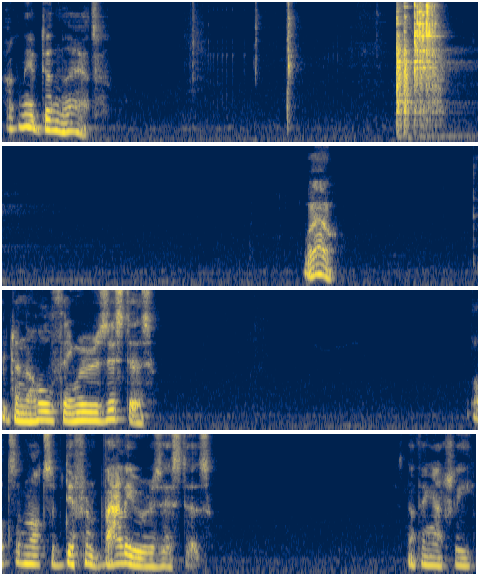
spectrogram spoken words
How can they have done that? Wow. They've done the whole thing with resistors. Lots and lots of different value resistors. There's nothing actually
